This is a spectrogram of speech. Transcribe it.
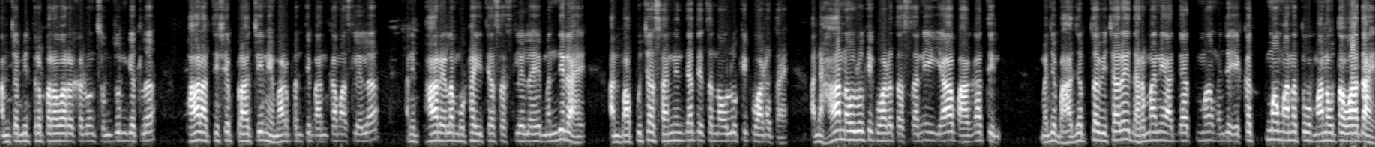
आमच्या मित्रपरिवाराकडून समजून घेतलं. फार अतिशय प्राचीन हेमाडपंथी बांधकाम असलेलं आणि फार याला मोठा इतिहास असलेलं हे मंदिर आहे. आणि बापूच्या सानिध्यात याचा नवलौकिक वाढत आहे. आणि हा नवलौकिक वाढत असताना या भागातील म्हणजे भाजपचा विचारही धर्माने अध्यात्म म्हणजे एकत्म मानव मानवतावाद आहे.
